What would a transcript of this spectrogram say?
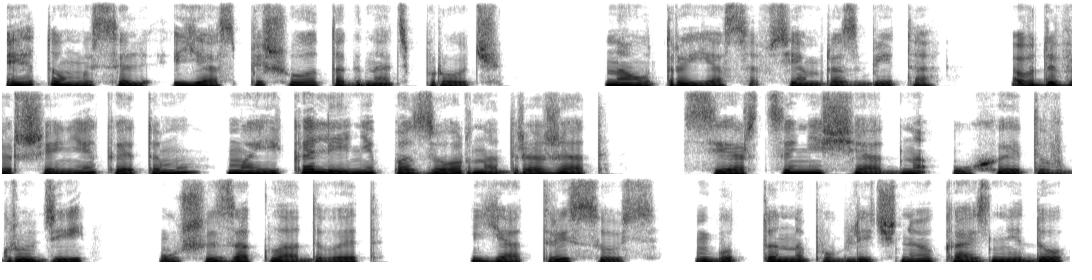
Эту мысль я спешу отогнать прочь. На утро я совсем разбита. В довершение к этому мои колени позорно дрожат. Сердце нещадно ухает в груди, уши закладывает. Я трясусь, будто на публичную казнь иду.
